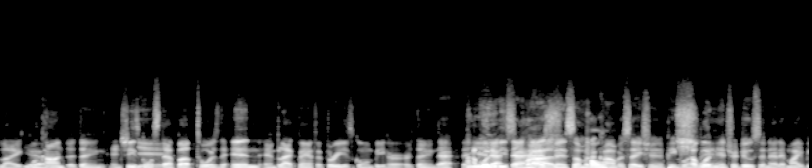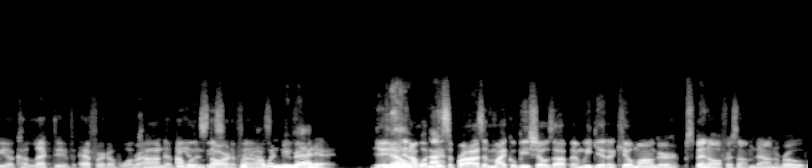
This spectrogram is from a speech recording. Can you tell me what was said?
like Yeah. Wakanda thing, and she's going to step up towards the end, and Black Panther three is going to be her thing. That, I yeah, wouldn't that, be that has surprised. been some of the Oh. conversation. and People I have been wouldn't- introducing that it might be a collective effort of Wakanda I being the wouldn't be star of the film. I wouldn't be mad at. Yeah, No, and I wouldn't I- be surprised if Michael B shows up and we get a Killmonger spinoff or something down the road.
